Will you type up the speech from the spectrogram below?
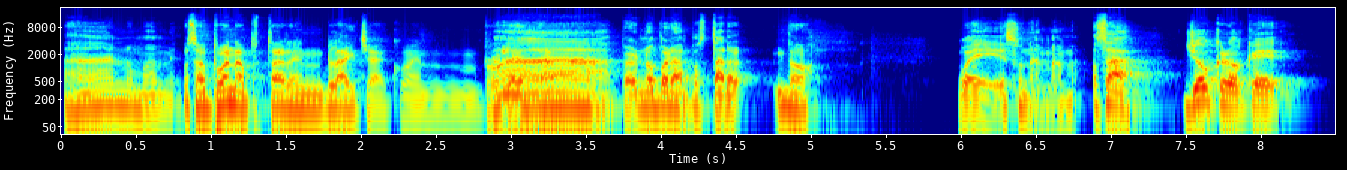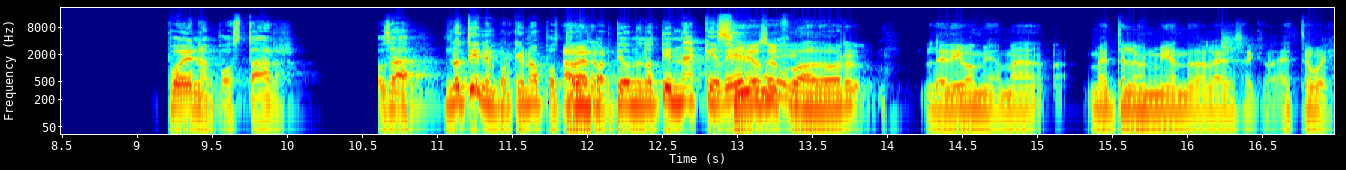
Ah, no mames. O sea, pueden apostar en blackjack o en ruleta. Ah, pero no para apostar. No. Güey, es una mama. O sea, yo creo que pueden apostar. O sea, no tienen por qué no apostar A en un partido donde no tiene nada que ver. si yo soy jugador, le digo a mi mamá, métele un millón de dólares a a este güey.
